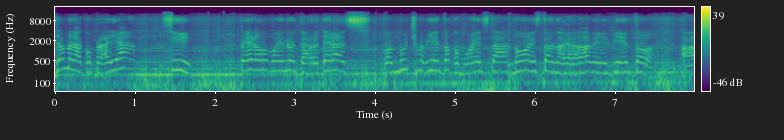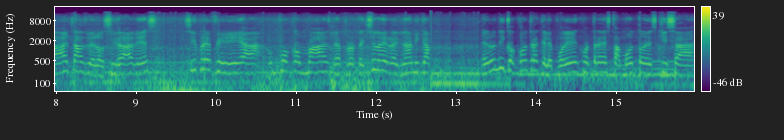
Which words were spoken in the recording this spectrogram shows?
Yo me la compraría, sí, pero bueno, en carreteras con mucho viento como esta, no es tan agradable el viento a altas velocidades. Sí preferiría un poco más de protección aerodinámica. El único contra que le podría encontrar esta moto es quizá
